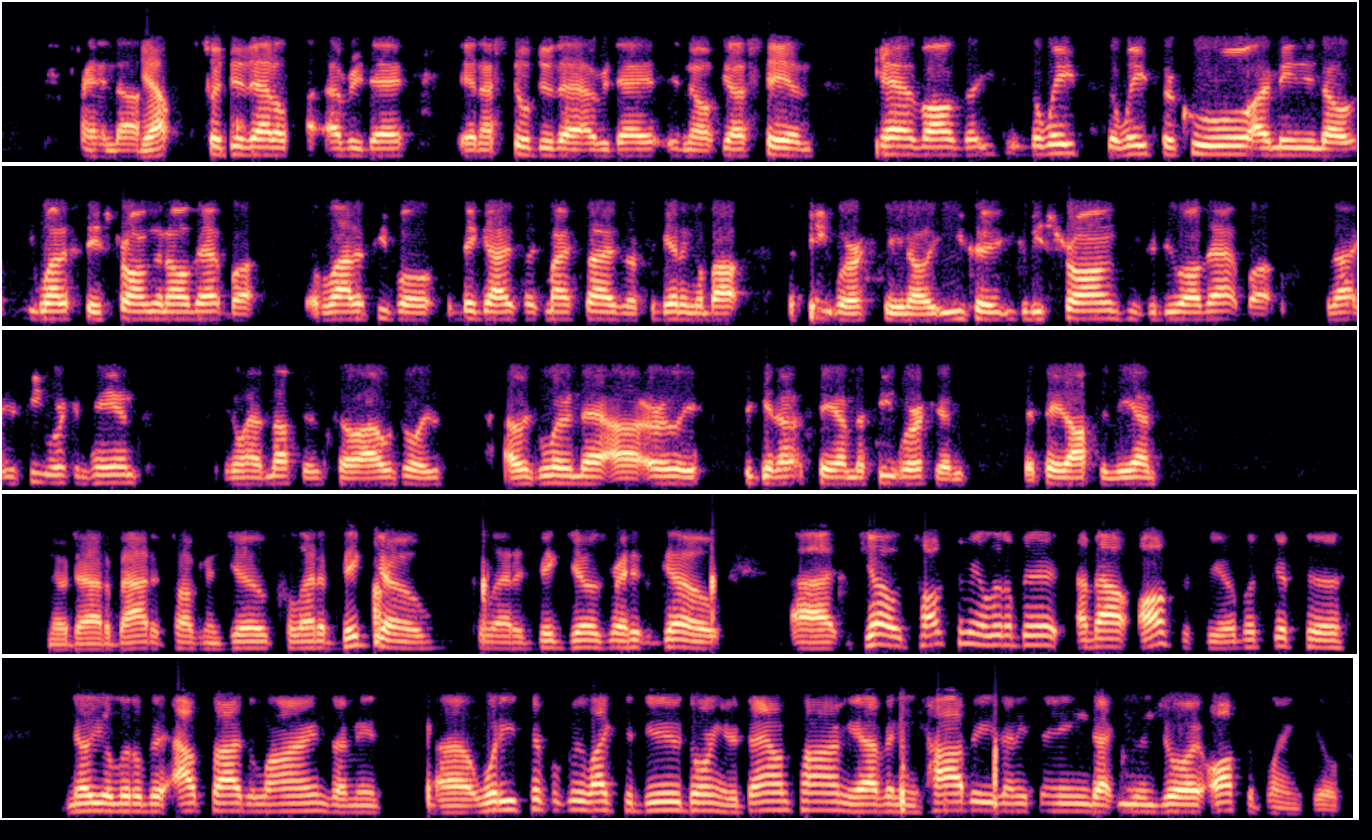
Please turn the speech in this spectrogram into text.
And uh, yep. So I do that a lot every day, and I still do that every day. You know, you gotta stay in you have all the the weights. The weights are cool. I mean, you know, you want to stay strong and all that, but a lot of people, the big guys like my size, are forgetting about the feet work. You know, you could you could be strong, you could do all that, but without your feet work and hands, you don't have nothing. So I was always I was learned that uh, early to get stay on the feet work, and it paid off in the end. No doubt about it. Talking to Joe Kaleta, Big Joe Kaleta, Big Joe's ready to go. Uh, Joe, talk to me a little bit about off the field. Let's get to know you a little bit outside the lines. I mean, uh, what do you typically like to do during your downtime? You have any hobbies, anything that you enjoy off the playing field?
